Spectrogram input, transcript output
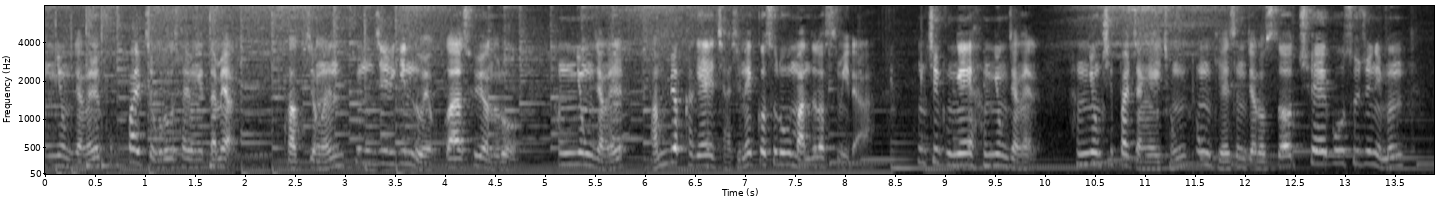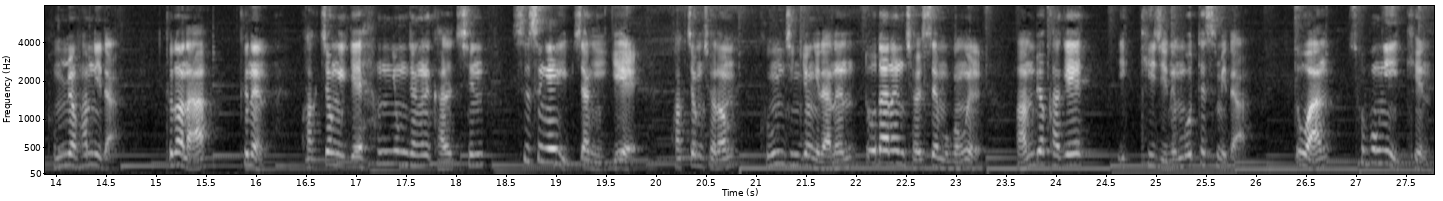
항룡장을 폭발적으로 사용했다면 곽정은 끈질긴 노력과 수련으로 항룡장을 완벽하게 자신의 것으로 만들었습니다. 홍칠궁의 항룡장은 항룡 18장의 정통 계승자로서 최고 수준임은 분명합니다. 그러나 그는 곽정에게 항룡장을 가르친 스승의 입장이기에 곽정처럼 구음진경이라는 또 다른 절세무공을 완벽하게 익히지는 못했습니다. 또한 소봉이 익힌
